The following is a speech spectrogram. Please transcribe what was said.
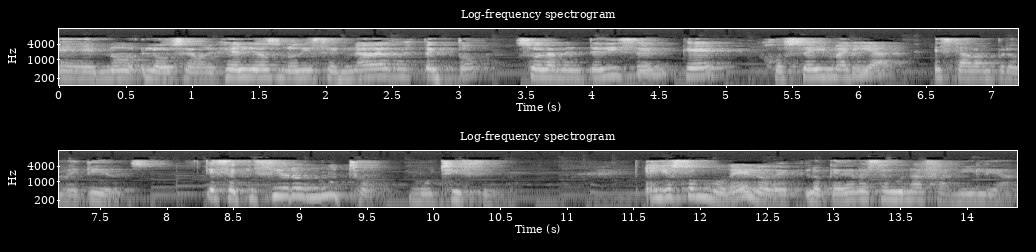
Eh, los evangelios no dicen nada al respecto, solamente dicen que José y María estaban prometidos, que se quisieron mucho, muchísimo. Ellos son modelo de lo que debe ser una familia.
